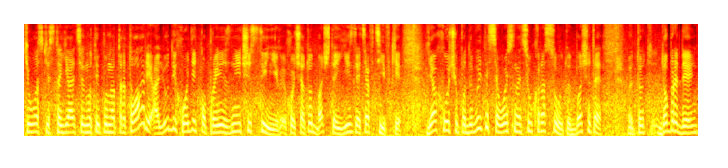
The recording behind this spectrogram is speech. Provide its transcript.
кіоски стоять ну, типу на тротуарі, а люди ходять по проїзній частині. Хоча тут, бачите, їздять автівки. Я хочу подивитися ось на цю красу. Тут бачите, тут добрий день.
